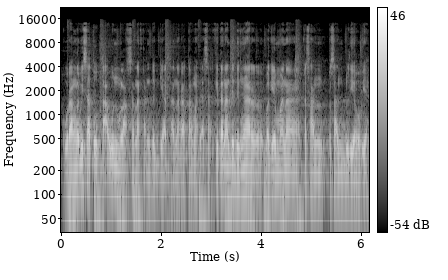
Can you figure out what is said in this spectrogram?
kurang lebih satu tahun melaksanakan kegiatan Naratama Dasar. Kita nanti dengar bagaimana kesan pesan beliau ya.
